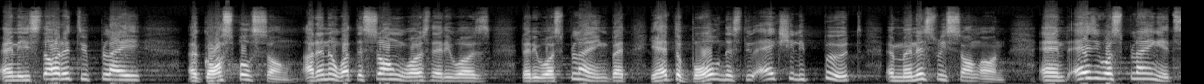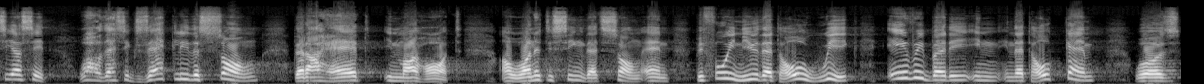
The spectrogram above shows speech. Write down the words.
And he started to play a gospel song. I don't know what the song was that he was that he was playing, but he had the boldness to actually put a ministry song on. And as he was playing it, Siya said, "Wow, that's exactly the song that I had in my heart." I wanted to sing that song. And before he knew that whole week, everybody in, in that whole camp was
